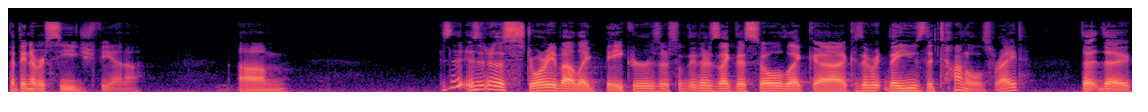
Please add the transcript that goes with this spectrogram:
but they never sieged Vienna. Um, isn't, isn't there a story about like bakers or something? There's like this whole like because they were, they use the tunnels, right? The the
